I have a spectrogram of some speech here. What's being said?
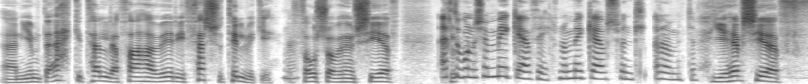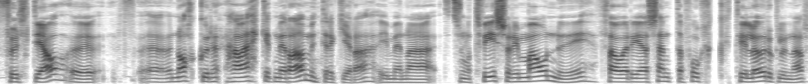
en ég myndi ekki tellja að það hafi verið í þessu tilviki Nei. þó svo við höfum séð Ertu búin að sé mikið af því, mikið af svindl rafmyndum? Ég hef séð fullt já, uh, uh, nokkur hafa ekkert með rafmyndir að gera, ég meina svona tvísor í mánuði þá er ég að senda fólk til lauruglunar,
